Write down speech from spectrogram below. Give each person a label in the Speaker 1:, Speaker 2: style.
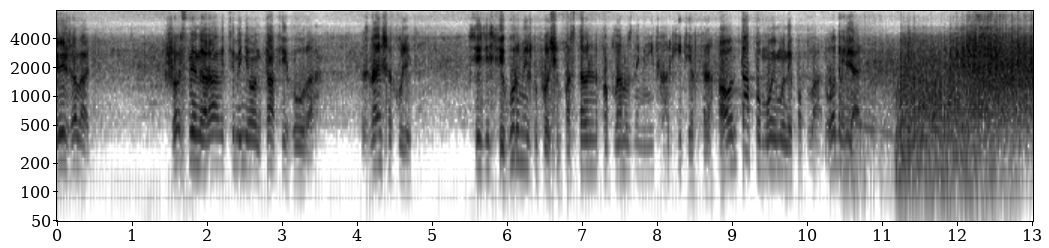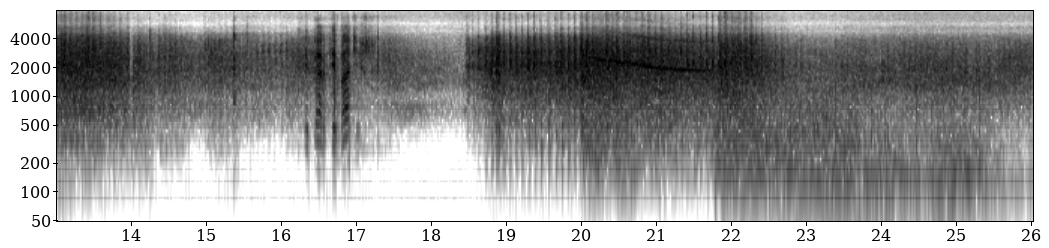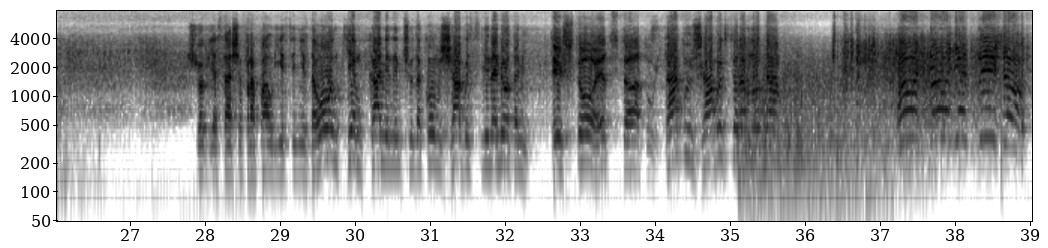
Speaker 1: чуєш, Галадь? Щось не нравится мені он та фигура.
Speaker 2: Знаешь, Акулита, все здесь фигуры, между прочим, поставлены по плану знаменитых архитекторов.
Speaker 1: А он та, по-моему, не по плану. От глянь. Тепер ти бачиш?
Speaker 3: Чтоб я, Саша, пропал, если не за он, тем каменным чудаком жабы с минометами.
Speaker 4: Ты что, это статуй?
Speaker 3: Статуй жабы все равно там.
Speaker 1: А что не слышу?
